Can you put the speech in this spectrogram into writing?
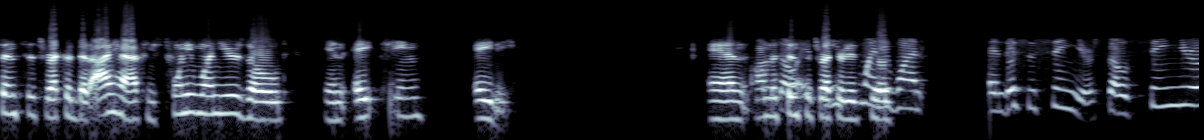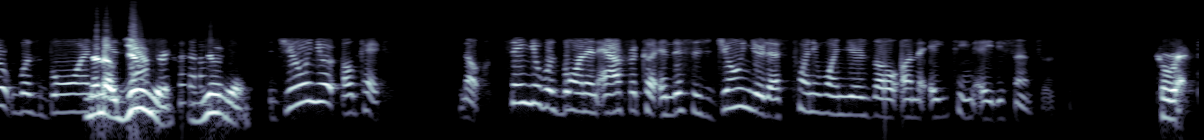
Census record that I have, he's 21 years old in 1880. And on the so census record, it 21, says, and this is senior. So senior was born. No, no, junior, Africa? junior. Junior, okay. No, senior was born in Africa, and this is junior. That's 21 years old on the 1880 census. Correct.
